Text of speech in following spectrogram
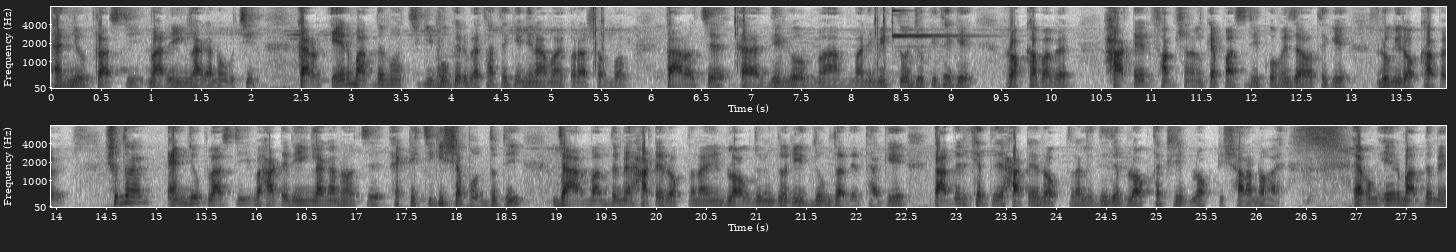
অ্যাঞ্জিওপ্লাস্টি বা রিং লাগানো উচিত। কারণ এর মাধ্যমে হচ্ছে কি বুকের ব্যথা থেকে নিরাময় করা সম্ভব, তার হচ্ছে দীর্ঘ মানে মৃত্যু ঝুঁকি থেকে রক্ষা পাবেন, হার্টের ফাংশনাল ক্যাপাসিটি কমে যাওয়া থেকে রোগী রক্ষা পাবে। সুতরাং অ্যাঞ্জিওপ্লাস্টি বা হার্টের রিং লাগানো হচ্ছে একটি চিকিৎসা পদ্ধতি, যার মাধ্যমে হার্টের রক্তনালী ব্লকজনিত হৃদরোগ যাদের থাকে, তাদের ক্ষেত্রে হার্টের রক্তনালীতে যে ব্লক থাকে, সেই ব্লকটি সারানো হয়। এবং এর মাধ্যমে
